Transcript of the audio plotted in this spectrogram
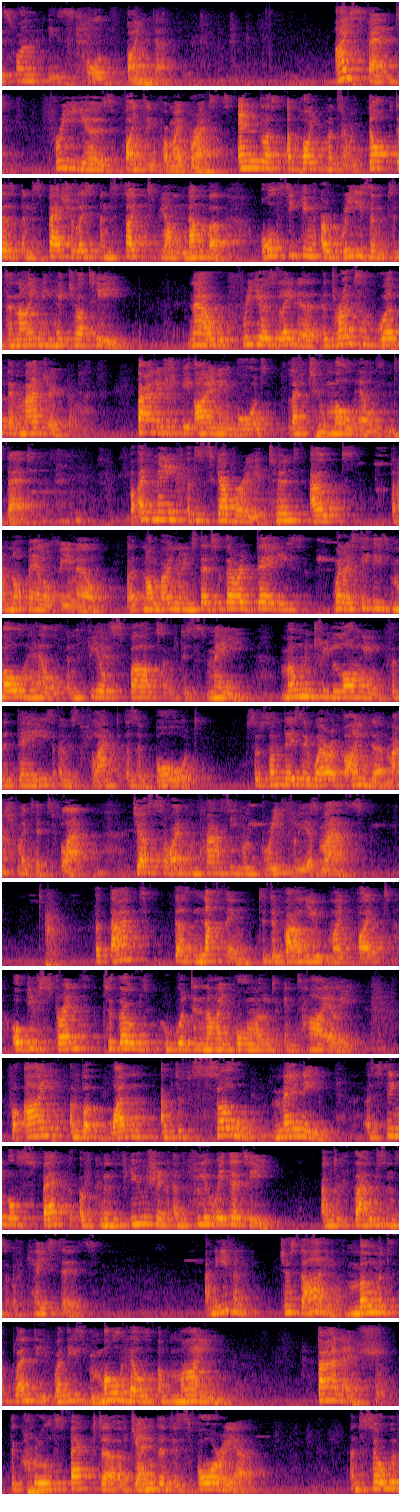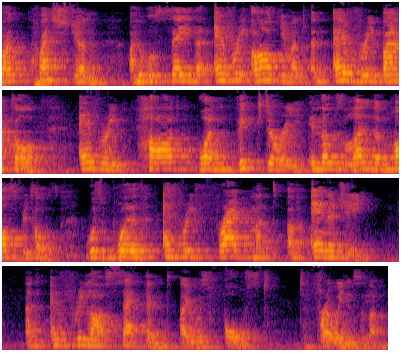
This one is called Binder. I spent three years fighting for my breasts, endless appointments with doctors and specialists and sites beyond number, all seeking a reason to deny me HRT. Now, three years later, the drugs have worked their magic, banished the ironing board, left two molehills instead. But I've made a discovery. It turns out that I'm not male or female, but non-binary instead. So there are days when I see these molehills and feel sparks of dismay, momentary longing for the days I was flat as a board. So some days I wear a binder, mash my tits flat, just so I can pass even briefly as masc. But that does nothing to devalue my fight or give strength to those who would deny hormones entirely. For I am but one out of so many, a single speck of confusion and fluidity out of thousands of cases. And even just I have moments of plenty where these molehills of mine banish the cruel spectre of gender dysphoria. And so without question, I will say that every argument and every battle, every hard-won victory in those London hospitals was worth every fragment of energy and every last second I was forced to throw into them.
